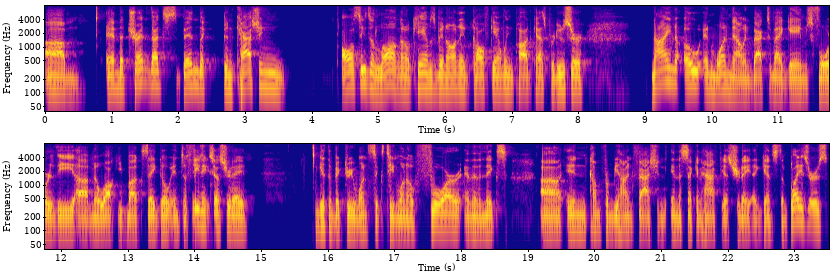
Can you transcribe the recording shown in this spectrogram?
Um, and the trend that's been the been cashing all season long. I know Cam's been on it, golf gambling podcast producer. 9 0 and 1 now in back to back games for the uh, Milwaukee Bucks. They go into Phoenix yesterday, get the victory 116 104. And then the Knicks uh, in come from behind fashion in the second half yesterday against the Blazers.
